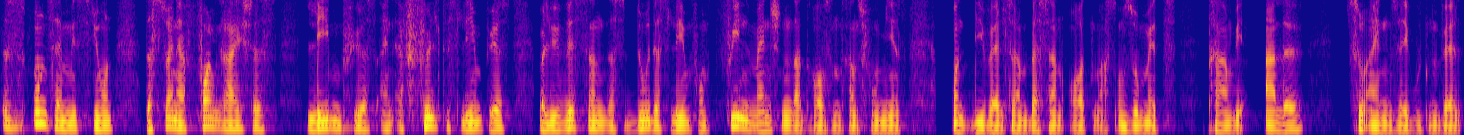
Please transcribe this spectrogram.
Das ist unsere Mission, dass du ein erfolgreiches Leben führst, ein erfülltes Leben führst, weil wir wissen, dass du das Leben von vielen Menschen da draußen transformierst und die Welt zu einem besseren Ort machst. Und somit tragen wir alle zu einer sehr guten Welt,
